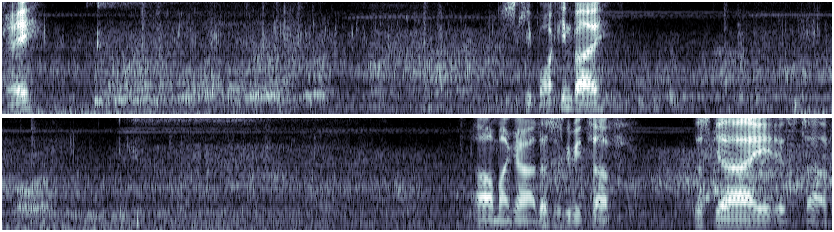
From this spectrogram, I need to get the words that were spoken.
Okay. Just keep walking by. Oh my god, this is gonna be tough. This guy is tough.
